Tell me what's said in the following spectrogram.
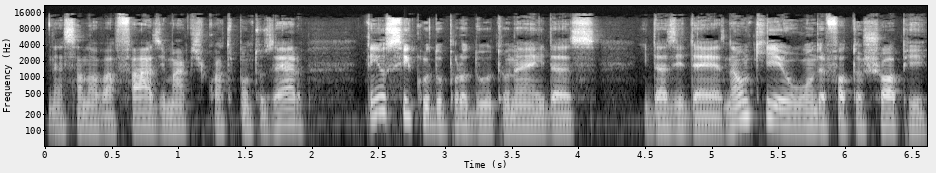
nessa nova fase, marketing 4.0, tem o ciclo do produto né? e, das, e das ideias. Não que o Wonder Photoshop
